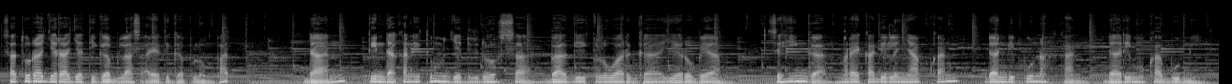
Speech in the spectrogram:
1 Raja-Raja 13 ayat 34 Dan tindakan itu menjadi dosa bagi keluarga Yerobeam sehingga mereka dilenyapkan dan dipunahkan dari muka bumi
